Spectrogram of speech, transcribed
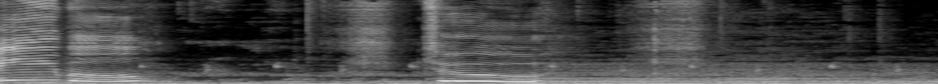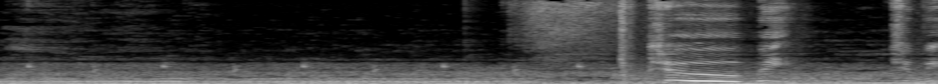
able to to be to be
